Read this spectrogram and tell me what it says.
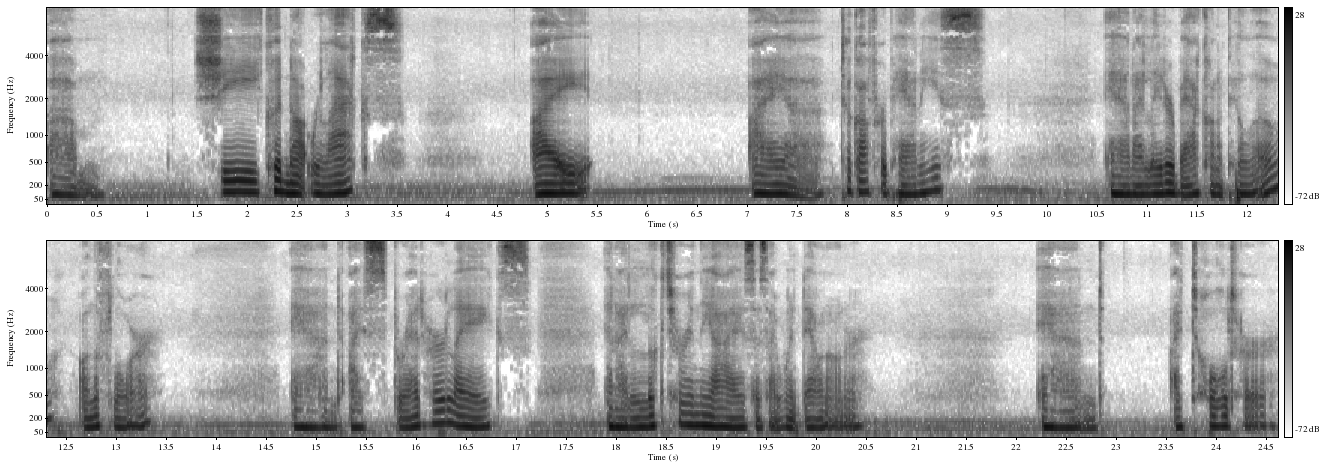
Um, she could not relax. I I uh, took off her panties and I laid her back on a pillow on the floor and I spread her legs and I looked her in the eyes as I went down on her. And I told her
